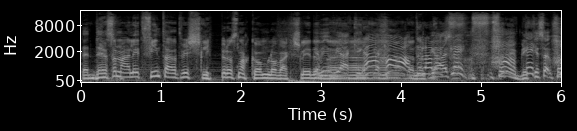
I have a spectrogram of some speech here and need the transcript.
den, Det den, som er litt fint, er at vi slipper å snakke om Love Actually. vi- Denne, vi vi ikke- Jeg hater Love Ja, Actually! for øyeblikket så- for-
